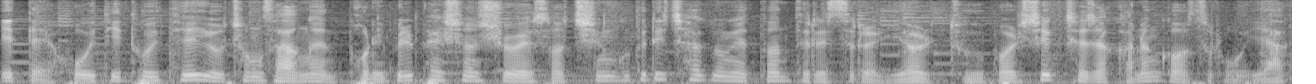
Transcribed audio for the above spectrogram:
이때 호이티 토이티의 요청사항은 보리빌 패션쇼에서 친구들이 착용했던 드레스를 12벌씩 제작하는 것으로 약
